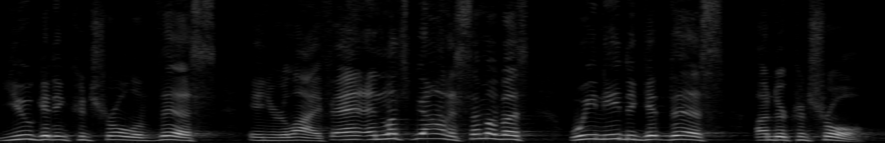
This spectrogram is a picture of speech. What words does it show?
you getting control of this in your life. And, and let's be honest, some of us, we need to get this under control.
